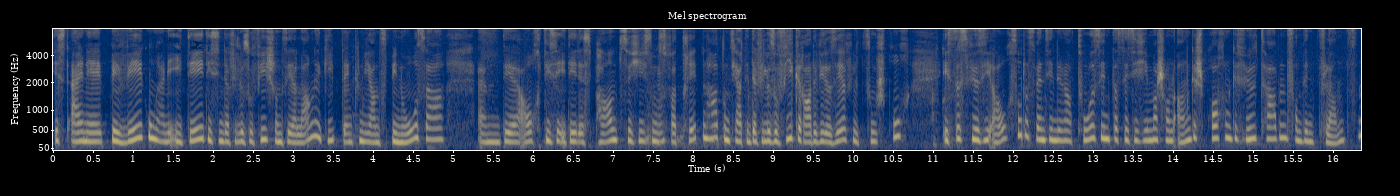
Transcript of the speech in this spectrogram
ist eine Bewegung, eine Idee, die es in der Philosophie schon sehr lange gibt. Denken wir an Spinoza, ähm, der auch diese Idee des Panpsychismus mhm. vertreten hat. Und sie hat in der Philosophie gerade wieder sehr viel Zuspruch. Ist das für Sie auch so, dass wenn Sie in der Natur sind, dass Sie sich immer schon angesprochen gefühlt haben von den Pflanzen?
